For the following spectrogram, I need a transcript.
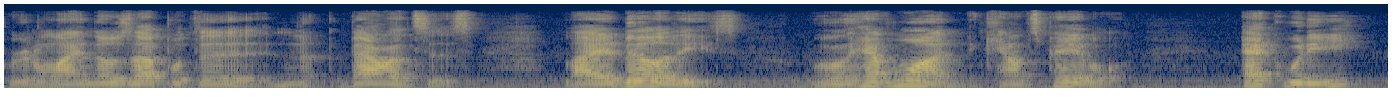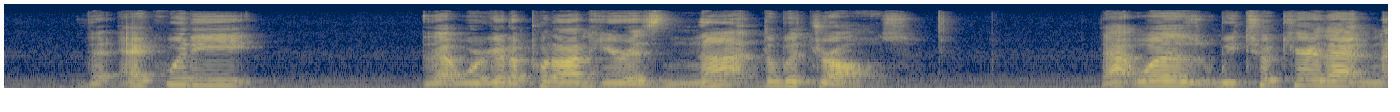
We're going to line those up with the balances. Liabilities, we only have one, accounts payable. Equity, the equity that we're going to put on here is not the withdrawals. That was, we took care of that in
